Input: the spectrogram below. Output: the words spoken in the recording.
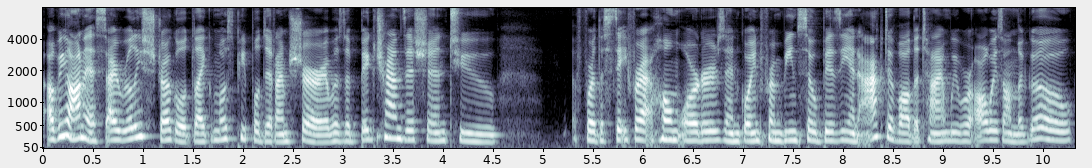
I'll be honest, I really struggled like most people did, I'm sure. It was a big transition to, for the safer at home orders and going from being so busy and active all the time, we were always on the go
